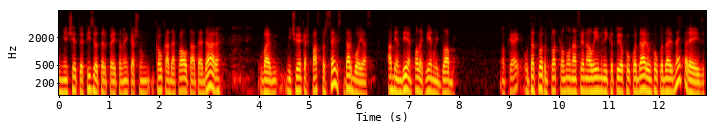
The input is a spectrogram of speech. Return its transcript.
un viņš iet pie fizioterapeita vienkārši un kaut kādā kvalitātē dara, vai viņš vienkārši pats par sevi darbojas, abiem diviem paliek vienlīdz labi. Okay? Un tad, protams, tu atkal nonāc vienā līmenī, ka tu jau kaut ko dari un kaut ko dari nepareizi.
